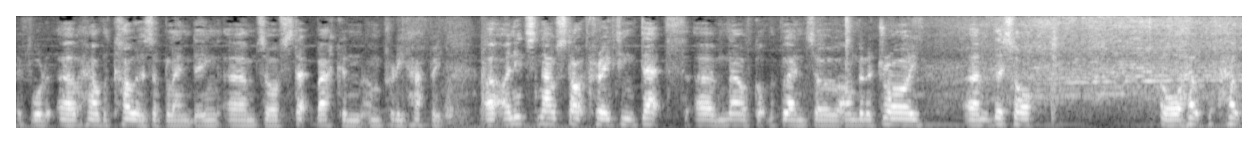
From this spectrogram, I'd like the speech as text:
of what uh, how the colours are blending. Um, so I've stepped back and I'm pretty happy. Uh, I need to now start creating depth. Um, now I've got the blend, so I'm going to dry um, this off or help help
